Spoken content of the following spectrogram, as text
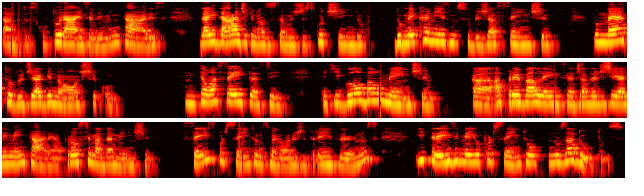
hábitos culturais, alimentares, da idade que nós estamos discutindo, do mecanismo subjacente, do método diagnóstico. Então, aceita-se que globalmente a prevalência de alergia alimentar é aproximadamente 6% nos menores de 3 anos e 3,5% nos adultos.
